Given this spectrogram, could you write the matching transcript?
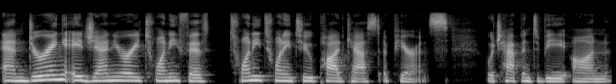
and during a January 25th, 2022 podcast appearance, which happened to be on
